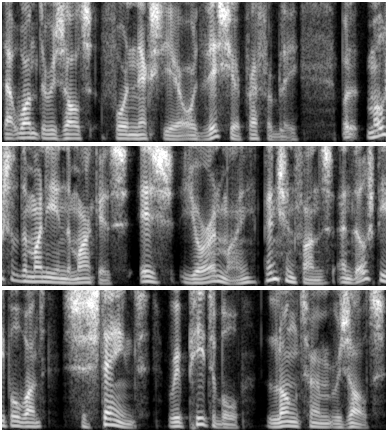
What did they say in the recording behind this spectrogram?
that want the results for next year or this year, preferably. But most of the money in the markets is your and my pension funds. And those people want sustained, repeatable, long term results.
